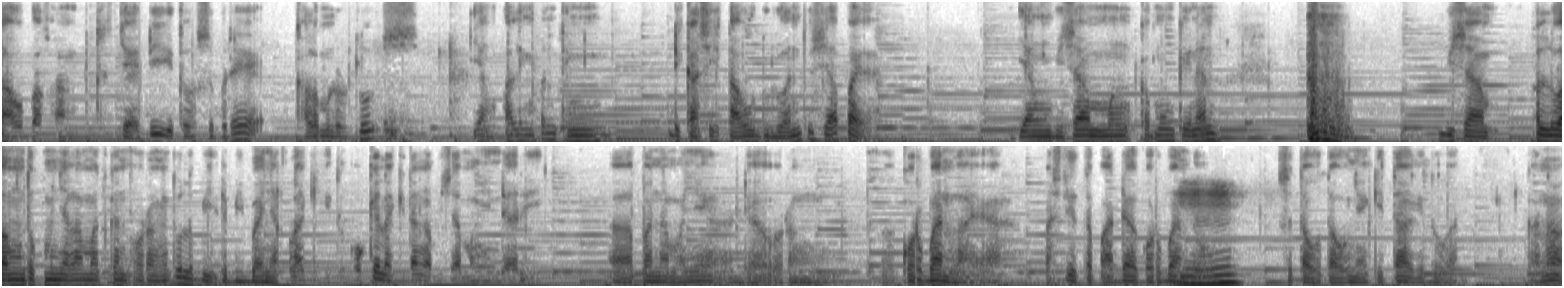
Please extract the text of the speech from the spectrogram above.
tahu bakalan terjadi itu sebenarnya kalau menurut lu yang paling penting dikasih tahu duluan tuh siapa ya? Yang bisa kemungkinan bisa peluang untuk menyelamatkan orang itu lebih lebih banyak lagi gitu. Oke lah kita nggak bisa menghindari eh, apa namanya ada orang eh, korban lah ya. Pasti tetap ada korban tuh Mhm. setahu taunya kita gitu kan karena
